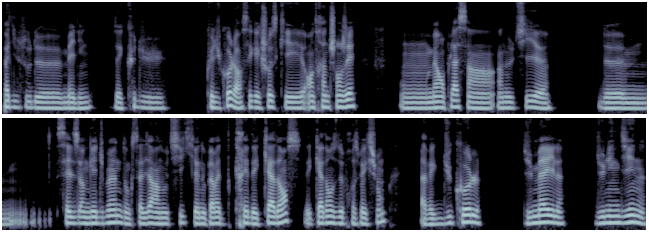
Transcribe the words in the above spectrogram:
pas du tout de mailing. On faisait que du que du call. Alors c'est quelque chose qui est en train de changer. On met en place un un outil, de, mmh, sales engagement, donc c'est-à-dire un outil qui va nous permettre de créer des cadences, des cadences de prospection avec du call, du mail, du LinkedIn,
